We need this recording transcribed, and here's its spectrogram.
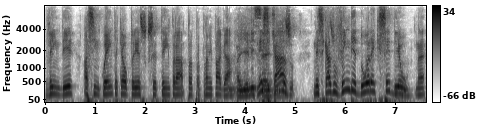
vender a 50, que é o preço que você tem para me pagar. Aí ele Nesse cede, né? caso. Né? Nesse caso, o vendedor é que cedeu, uhum. né?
